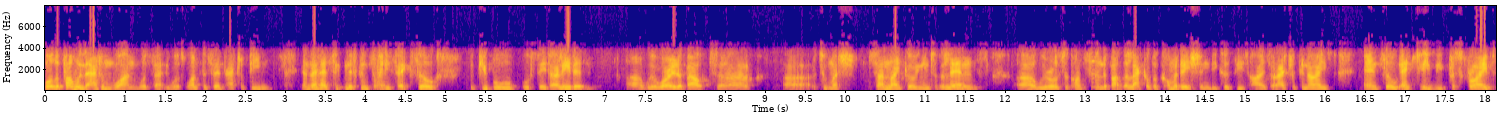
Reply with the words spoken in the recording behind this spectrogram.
Well, the problem with ATOM 1 was that it was 1% atropine, and that had significant side effects. So the pupil will stay dilated, uh, we're worried about uh, uh, too much sunlight going into the lens. Uh, we're also concerned about the lack of accommodation because these eyes are atropinized. And so actually we prescribed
